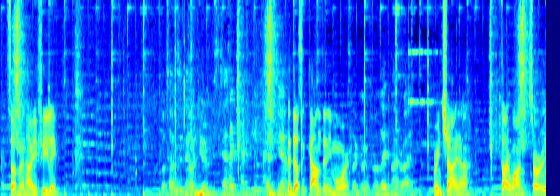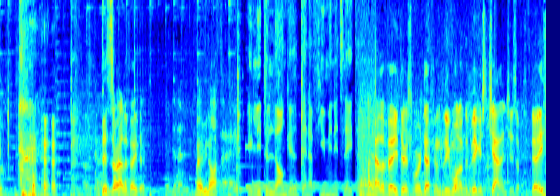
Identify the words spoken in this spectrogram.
what's up, man? How are you feeling? What time is it now in Europe? It's 10. Like 10 p.m. 10 p.m. It doesn't count anymore. It's like going for a late night ride. We're in China, Taiwan. Sorry. this is our elevator. Maybe not. A little longer than a few minutes later. Elevators were definitely one of the biggest challenges of today,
